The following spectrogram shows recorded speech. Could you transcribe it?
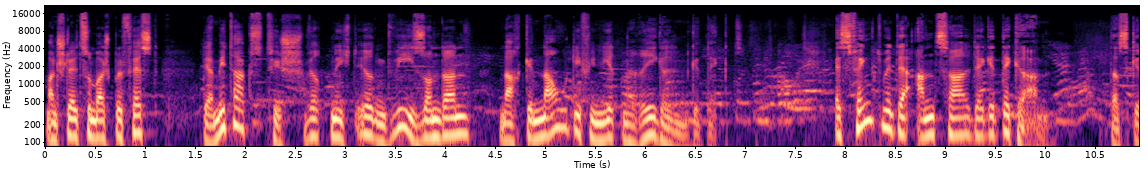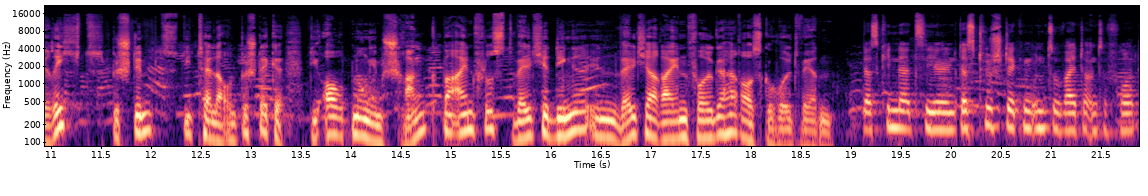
Man stellt zum Beispiel fest, der Mittagstisch wird nicht irgendwie, sondern nach genau definierten Regeln gedeckt. Es fängt mit der Anzahl der Gedecke an. Das Gericht bestimmt die Teller und Bestecke. Die Ordnung im Schrank beeinflusst, welche Dinge in welcher Reihenfolge herausgeholt werden. Das Kinderzählen, das Tischdecken und so weiter und so fort.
